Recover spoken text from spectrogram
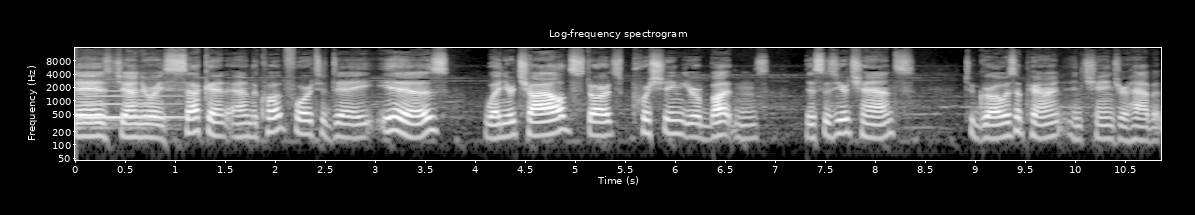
Today is January 2nd, and the quote for today is When your child starts pushing your buttons, this is your chance to grow as a parent and change your habit.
